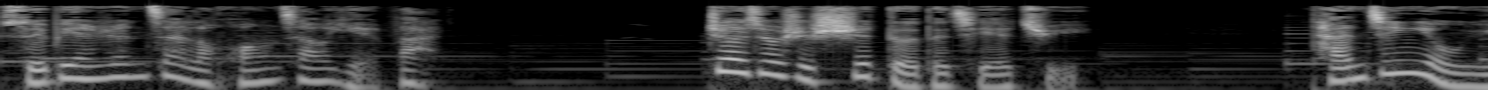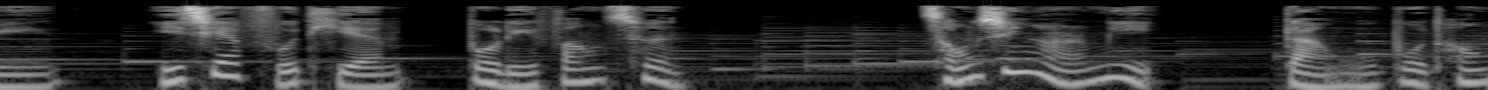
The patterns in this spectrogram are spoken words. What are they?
随便扔在了荒郊野外。这就是失德的结局。谈经有云：“一切福田不离方寸，从心而觅，感无不通。”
